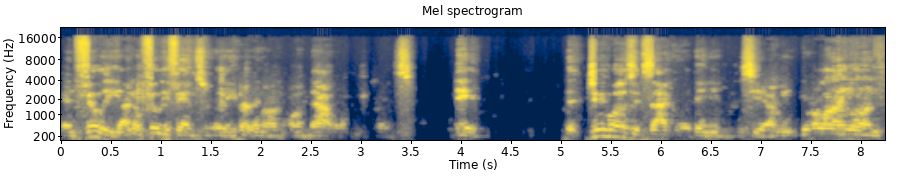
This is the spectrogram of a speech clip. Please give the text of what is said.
and Philly, I know Philly fans are really hurting on, on that one because they the, Jimmy Butler is exactly what they needed this year. I mean, you're relying on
